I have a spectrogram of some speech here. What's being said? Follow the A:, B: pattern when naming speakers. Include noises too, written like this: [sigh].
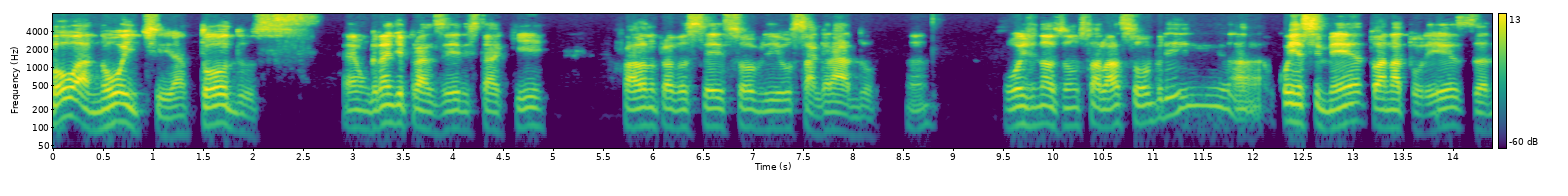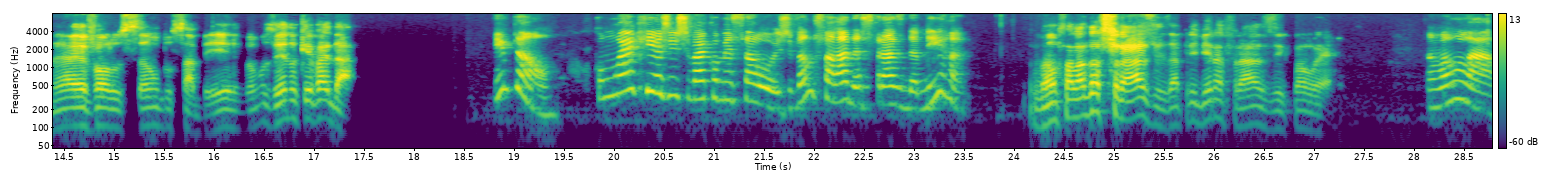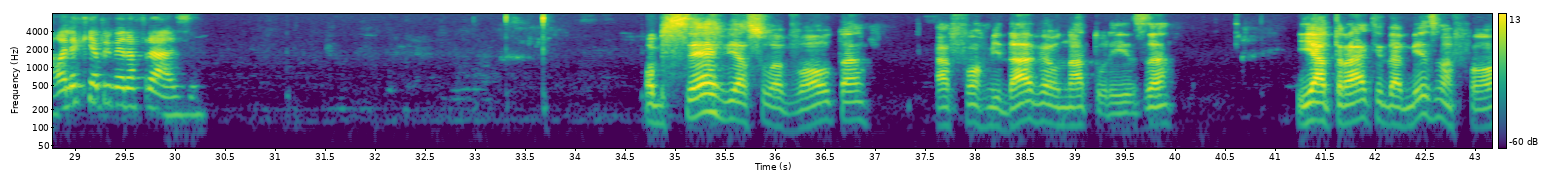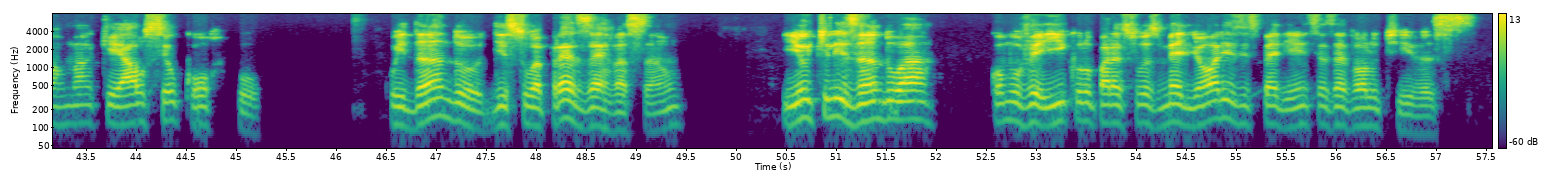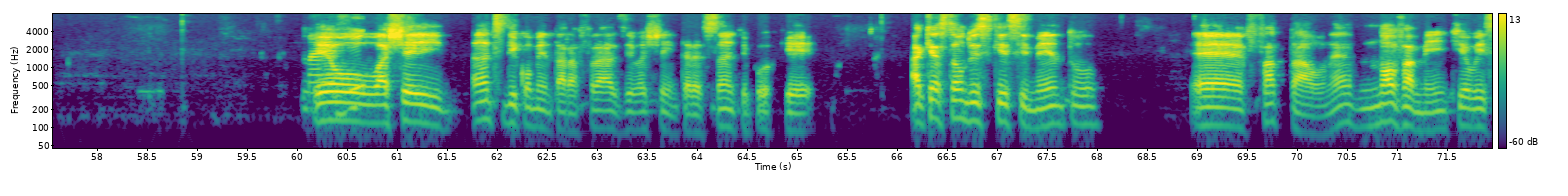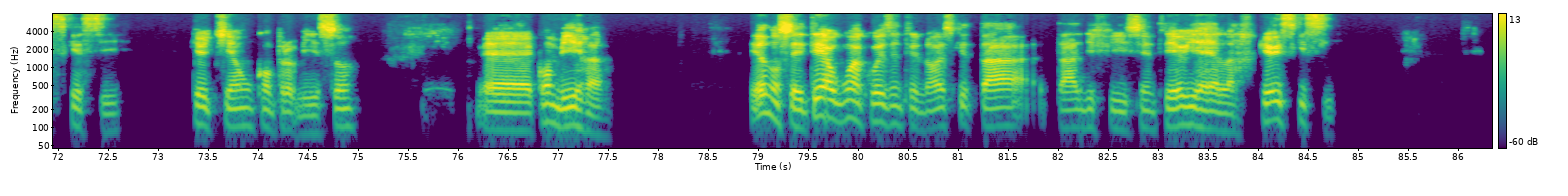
A: Boa noite a todos. É um grande prazer estar aqui falando para vocês sobre o sagrado. né? Hoje nós vamos falar sobre o conhecimento, a natureza, né? A evolução do saber. Vamos ver no que vai dar.
B: Então, como é que a gente vai começar hoje? Vamos falar das frases da Mirra?
A: Vamos falar das frases. A primeira frase, qual é?
B: Então vamos lá, olha aqui a primeira frase.
A: Observe à sua volta a formidável natureza e a trate da mesma forma que ao seu corpo, cuidando de sua preservação e utilizando-a como veículo para as suas melhores experiências evolutivas.
B: Maravilha.
A: Eu achei, antes de comentar a frase, eu achei interessante porque a questão do esquecimento é fatal, né? Novamente eu esqueci que eu tinha um compromisso é, com Mirra. Eu não sei, tem alguma coisa entre nós que tá, tá difícil entre eu e ela, que eu esqueci.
